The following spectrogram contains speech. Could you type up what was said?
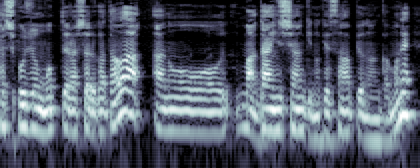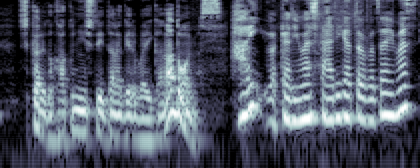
ャッシュポジションを持ってらっしゃる方は、あのー、まあ、第二四半期の決算発表なんかもね、しっかりと確認していただければいいかなと思います。はい、わかりました。ありがとうございます。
